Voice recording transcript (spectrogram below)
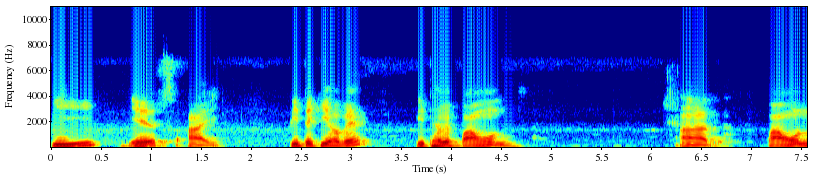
পিএসআই পিতে কি হবে? পিতে হবে পাউন্ড আর পাউন্ড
